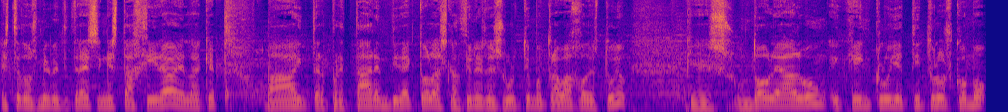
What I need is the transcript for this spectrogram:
este 2023 en esta gira en la que va a interpretar en directo las canciones de su último trabajo de estudio, que es un doble álbum y que incluye títulos como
